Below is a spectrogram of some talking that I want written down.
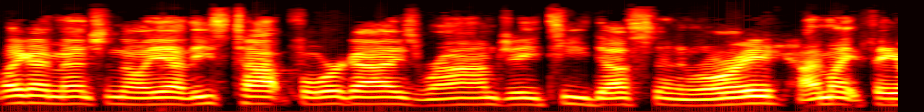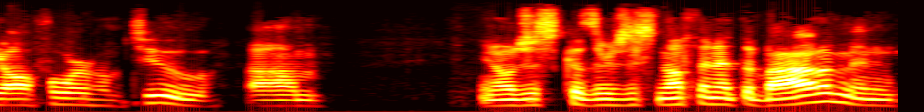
like I mentioned though, yeah, these top four guys, Rahm, JT, Dustin, and Rory, I might fade all four of them too. Um, you know, just because there's just nothing at the bottom, and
